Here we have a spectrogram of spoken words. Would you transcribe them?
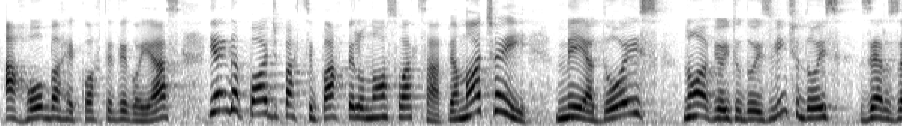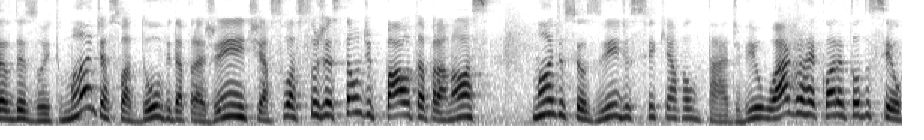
arroba Record TV Goiás e ainda pode participar pelo nosso WhatsApp. Anote aí, 62 982 22 0018. Mande a sua dúvida para a gente, a sua sugestão de pauta para nós. Mande os seus vídeos, fique à vontade, viu? O Agro Record é todo seu.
